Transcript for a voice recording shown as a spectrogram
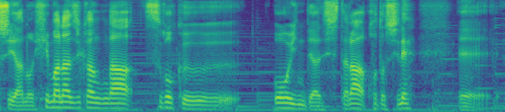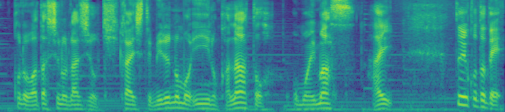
しあの暇な時間がすごく多いんでしたら今年ね、えー、この私のラジオを聞き返してみるのもいいのかなと思います。はい。ということで、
